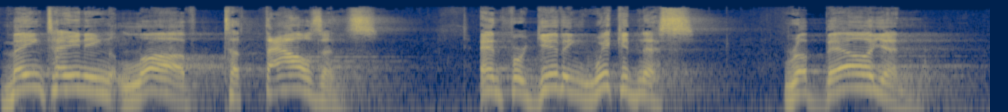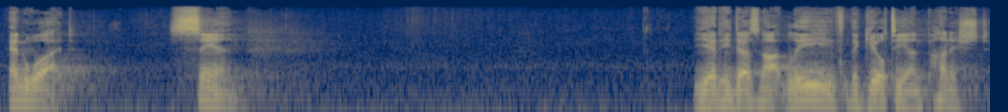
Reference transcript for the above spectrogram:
maintaining love to thousands, and forgiving wickedness, rebellion, and what? Sin. Yet he does not leave the guilty unpunished.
